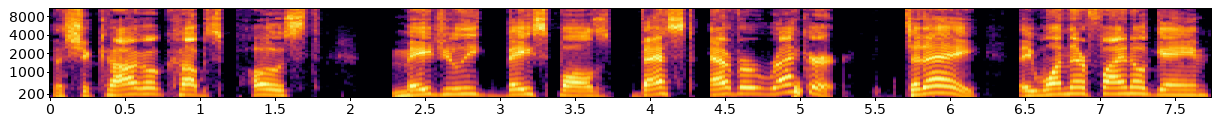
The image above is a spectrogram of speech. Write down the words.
the Chicago Cubs post Major League Baseball's best ever record. Today, they won their final game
